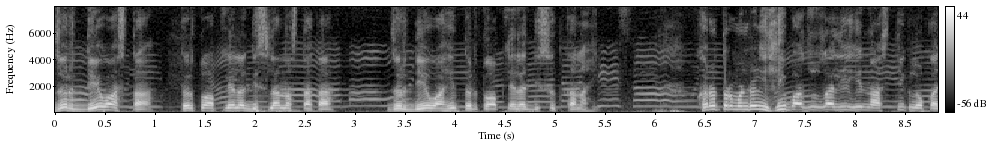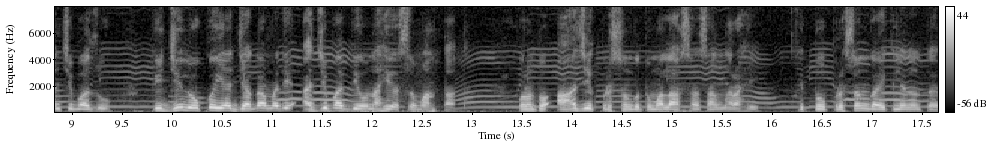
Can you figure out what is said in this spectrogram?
जर देव असता तर तो आपल्याला दिसला नसता का? जर देव आहे तर तो आपल्याला दिसत का नाही? खरं तर मंडळी ही बाजू झाली ही नास्तिक लोकांची बाजू. की जी लोक या जगामध्ये अजिबात देव नाही असं मानतात. परंतु आज एक प्रसंग तुम्हाला असा सांगणार आहे की तो प्रसंग ऐकल्यानंतर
